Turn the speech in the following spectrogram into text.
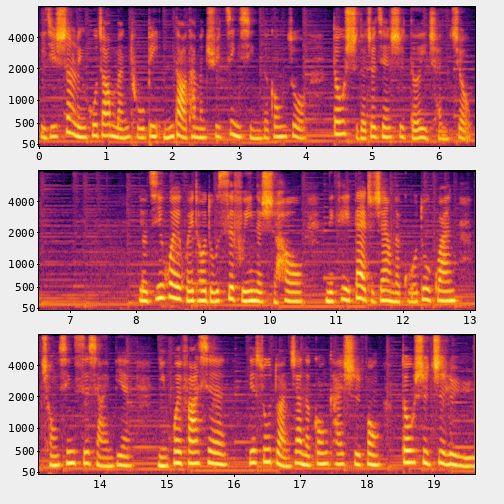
以及圣灵呼召门徒并引导他们去进行的工作，都使得这件事得以成就。有机会回头读四福音的时候，你可以带着这样的国度观，重新思想一遍。你会发现，耶稣短暂的公开侍奉都是致力于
